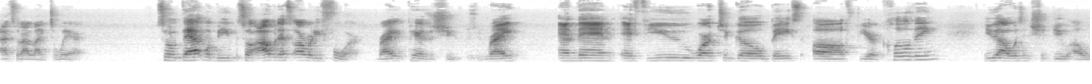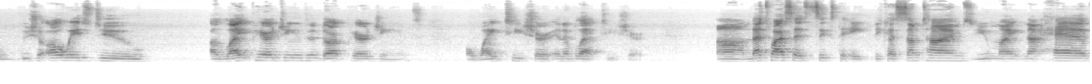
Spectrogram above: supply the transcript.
That's what I like to wear. So that would be so. I would, that's already four, right? Pairs of shoes, Mhm. right? And then if you were to go based off your clothing, you always should do. A, we should always do a light pair of jeans and a dark pair of jeans, a white T-shirt and a black T-shirt. Um, that's why I said six to eight because sometimes you might not have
